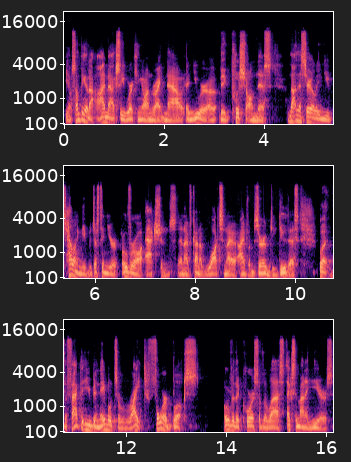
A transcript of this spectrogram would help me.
you know, something that I'm actually working on right now, and you were a big push on this not necessarily in you telling me, but just in your overall actions. And I've kind of watched and I, I've observed you do this. But the fact that you've been able to write four books over the course of the last X amount of years,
